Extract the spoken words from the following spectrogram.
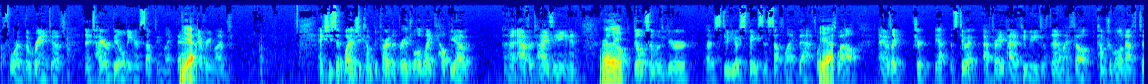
afford the rent of an entire building or something like that Yeah. every month. And she said, "Why don't you come be part of the bridge? We'll like help you out, uh, advertising and Really? help build some of your uh, studio space and stuff like that for you as well." And I was like, "Sure, yeah, let's do it." After I had a few meetings with them, I felt comfortable enough to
